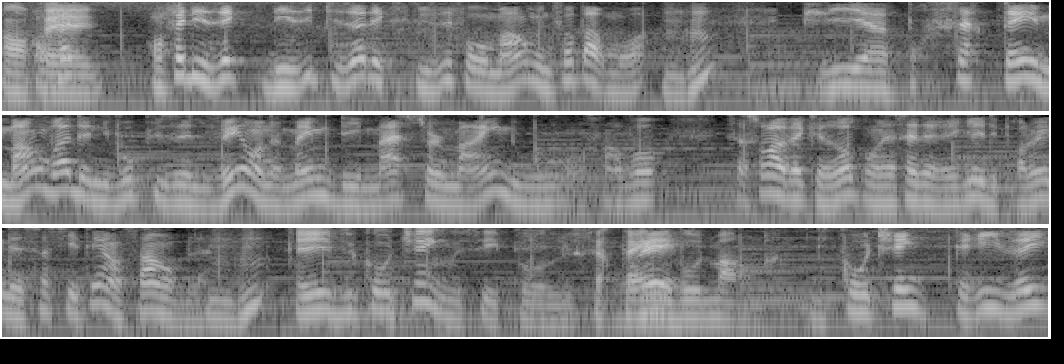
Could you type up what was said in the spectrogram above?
On On fait. fait, on fait des, épisodes exclusifs aux membres une fois par mois. Mhm. Puis euh, pour certains membres hein, de niveau plus élevé, on a même des masterminds où on s'en va s'asseoir avec eux autres, on essaie de régler des problèmes de société ensemble. Mhm. Et du coaching aussi pour certains Ouais. niveaux de membres. Du coaching privé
